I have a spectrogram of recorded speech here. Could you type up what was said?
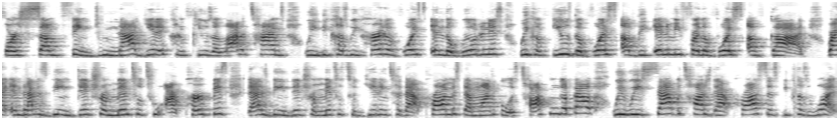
for something. Do not get it confused. A lot of times, we because we heard a voice in the wilderness, we confuse the voice of the enemy for the voice of God, right? And that is being detrimental to our purpose. That is being detrimental to getting to that promise that Monica was talking about. We we sabotage that process because what?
